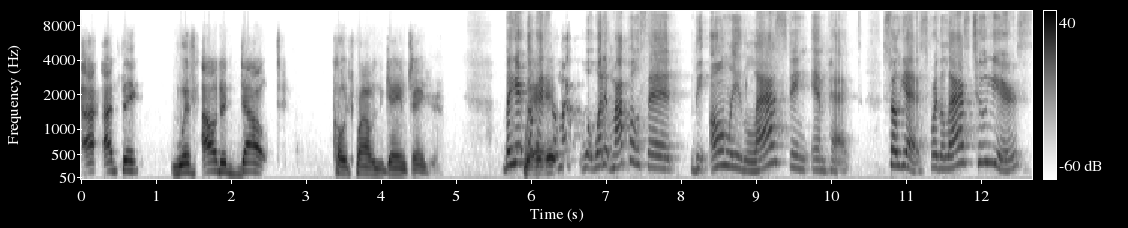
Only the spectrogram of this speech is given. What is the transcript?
I I think without a doubt, Coach Prime was a game changer. But here, okay, so my, what my post said the only lasting impact. So yes, for the last two years,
